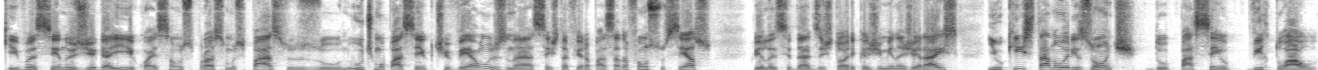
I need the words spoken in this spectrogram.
que você nos diga aí quais são os próximos passos. O último passeio que tivemos na sexta-feira passada foi um sucesso pelas cidades históricas de Minas Gerais e o que está no horizonte do passeio virtual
